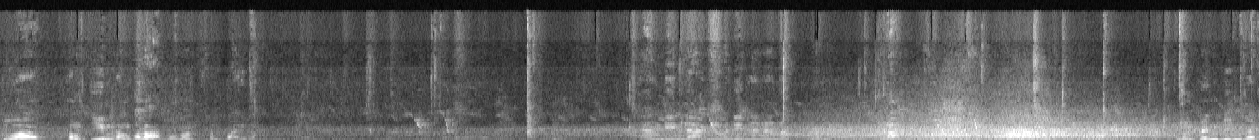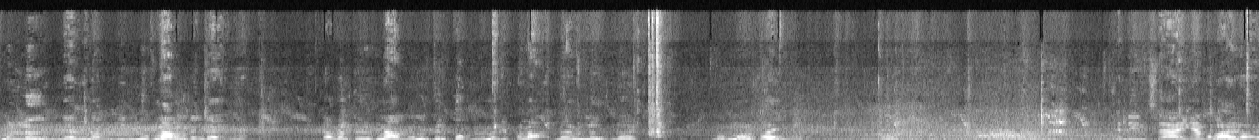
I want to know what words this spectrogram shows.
คือว่าทั้งจีมทั้งพลาดบ่นะคนไปก็ทางดินดาอยู่ว่าดินนั่นน่ะเนาะละ มันเป็นดินแบบมันลื่นเด้อพี่น้องดินลูกลังแดงๆนะแต่มันถือน้ำแล้วมันเป็นตมแล้วมันสิพลาดเลยมันลื่นเลยรถมอเตอร์ไซค์นี่โอ้ยถ้าดินทรายยามอันตพ้รายนหลาย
